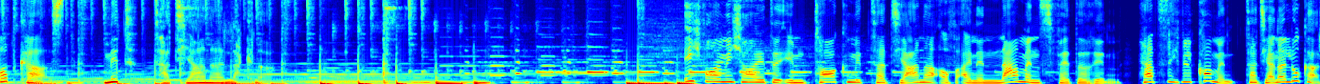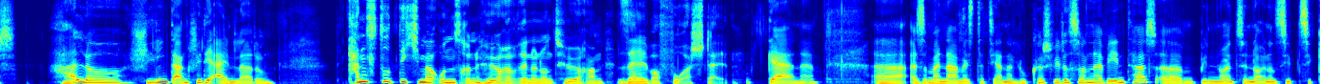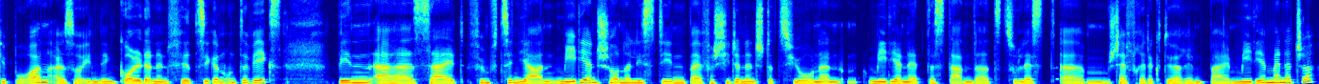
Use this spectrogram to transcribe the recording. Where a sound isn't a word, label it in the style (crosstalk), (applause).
Podcast mit Tatjana Lackner. Ich freue mich heute im Talk mit Tatjana auf eine Namensvetterin. Herzlich willkommen, Tatjana Lukasch. Hallo, vielen Dank für die Einladung. Kannst du dich mal unseren Hörerinnen und Hörern selber vorstellen? Gerne. Äh, also mein Name ist Tatjana Lukasch, wie du schon erwähnt hast. Ähm, bin 1979 geboren, also in den goldenen 40ern unterwegs. Bin äh, seit 15 Jahren Medienjournalistin bei verschiedenen Stationen, Medianet, der Standard, zuletzt ähm, Chefredakteurin bei Medienmanager.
